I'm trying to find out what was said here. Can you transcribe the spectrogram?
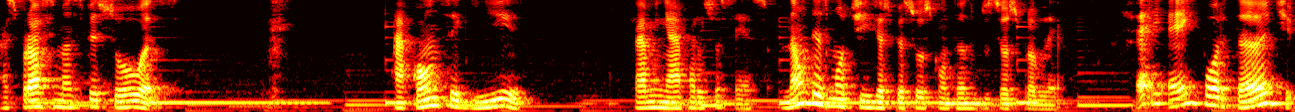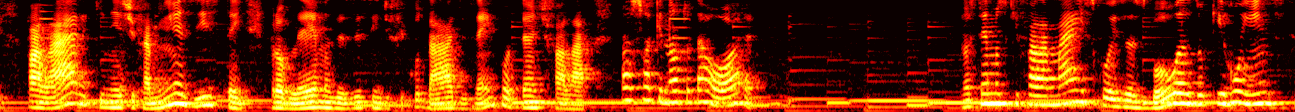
as próximas pessoas a conseguir caminhar para o sucesso. Não desmotive as pessoas contando dos seus problemas. É, é importante falar que neste caminho existem problemas, existem dificuldades, é importante falar, mas só que não toda hora. Nós temos que falar mais coisas boas do que ruins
